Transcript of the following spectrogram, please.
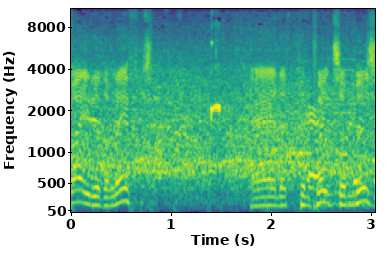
way to the left. And it completes a miserable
